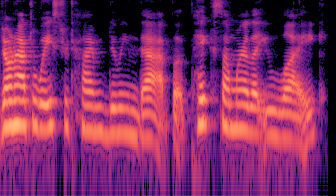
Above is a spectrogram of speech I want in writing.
you don't have to waste your time doing that, but pick somewhere that you like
